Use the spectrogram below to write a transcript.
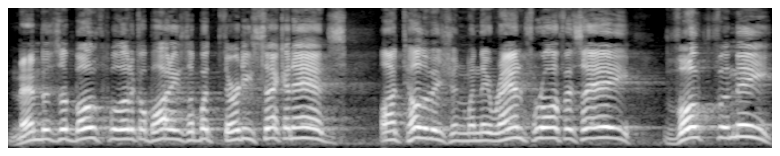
members of both political parties have put 30 second ads on television when they ran for office. Hey, vote for me.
